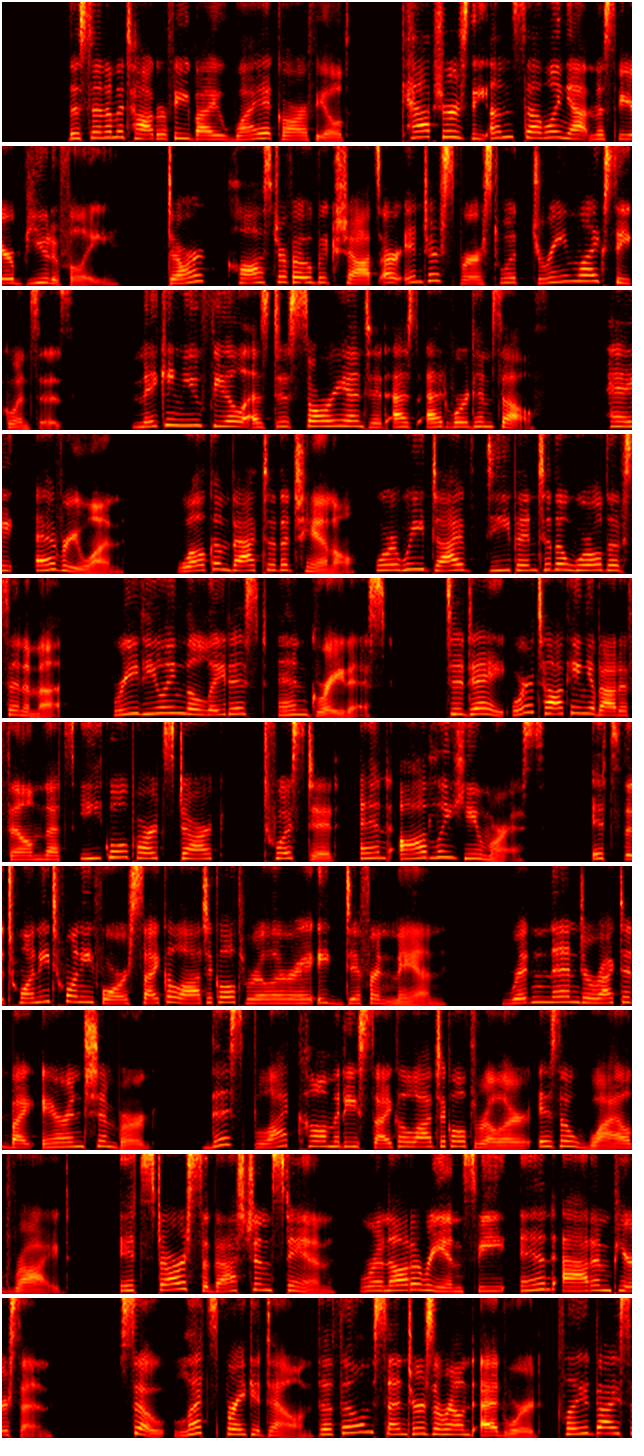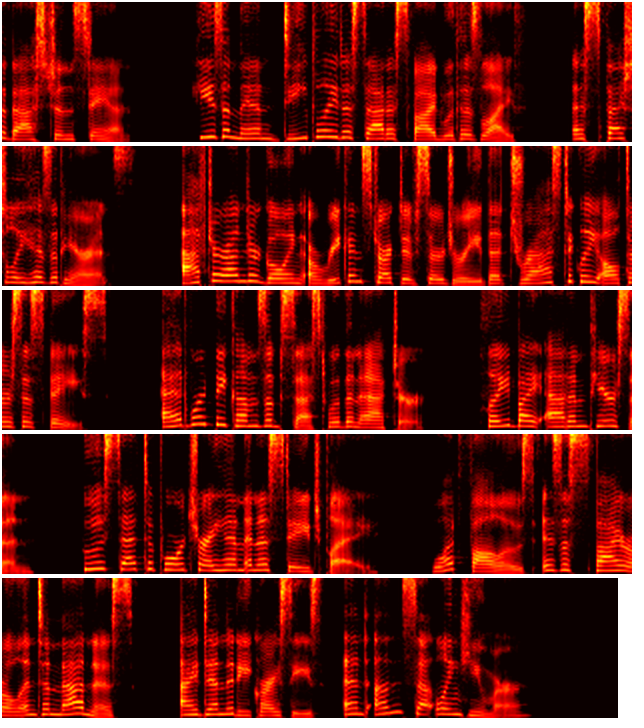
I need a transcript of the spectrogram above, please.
The cinematography by Wyatt Garfield captures the unsettling atmosphere beautifully. Dark, claustrophobic shots are interspersed with dreamlike sequences, making you feel as disoriented as Edward himself. Hey, everyone! Welcome back to the channel, where we dive deep into the world of cinema, reviewing the latest and greatest. Today, we're talking about a film that's equal parts dark, twisted, and oddly humorous. It's the 2024 psychological thriller A Different Man. Written and directed by Aaron Schimberg, this black comedy psychological thriller is a wild ride. It stars Sebastian Stan, Renate Reinsve, and Adam Pearson. So let's break it down. The film centers around Edward, played by Sebastian Stan. He's a man deeply dissatisfied with his life, especially his appearance. After undergoing a reconstructive surgery that drastically alters his face, Edward becomes obsessed with an actor, played by Adam Pearson, who's set to portray him in a stage play. What follows is a spiral into madness identity crises, and unsettling humor.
